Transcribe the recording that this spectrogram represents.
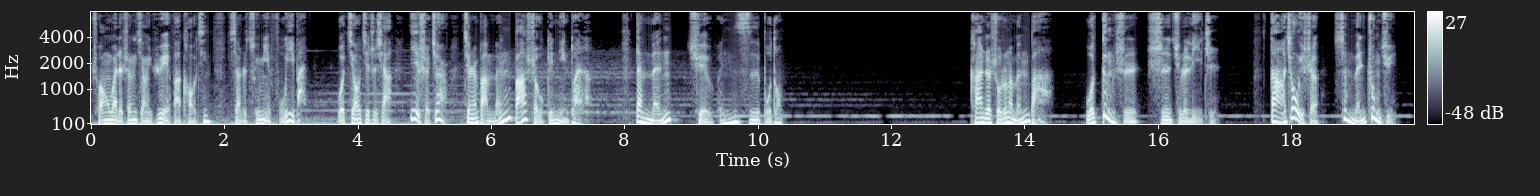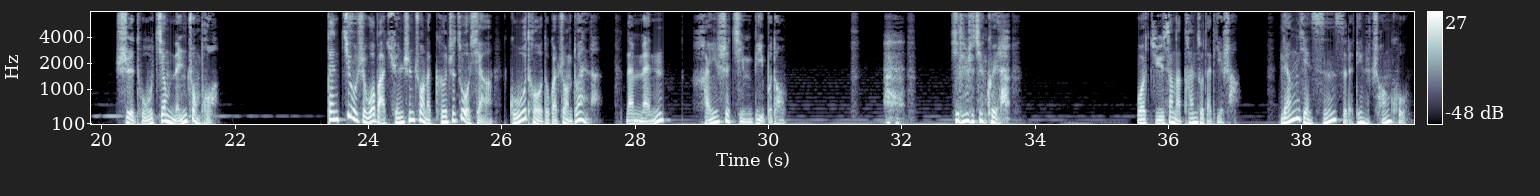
窗外的声响越发靠近，像是催命符一般。我焦急之下一使劲儿，竟然把门把手给拧断了，但门却纹丝不动。看着手中的门把，我顿时失去了理智，大叫一声向门撞去，试图将门撞破。但就是我把全身撞得咯吱作响，骨头都快撞断了，那门还是紧闭不动。一定是见鬼了！我沮丧的瘫坐在地上，两眼死死的盯着窗户。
